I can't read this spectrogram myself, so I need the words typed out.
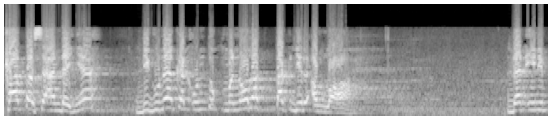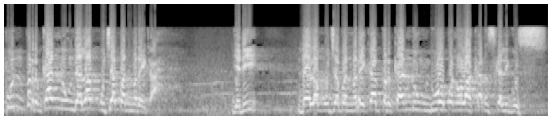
kata seandainya digunakan untuk menolak takdir Allah. Dan ini pun terkandung dalam ucapan mereka. Jadi, dalam ucapan mereka terkandung dua penolakan sekaligus.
